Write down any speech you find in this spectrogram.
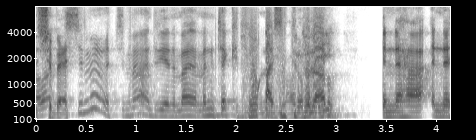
شبعت. سمعت ما أدري أنا ما- ماني متأكد من أتوقع 6 المعلومة دولار. انها إن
